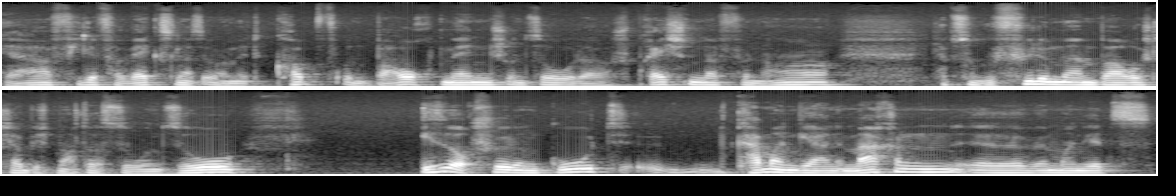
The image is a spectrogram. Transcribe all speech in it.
Ja, viele verwechseln das immer mit Kopf- und Bauchmensch und so oder sprechen davon, oh, ich habe so ein Gefühl in meinem Bauch, ich glaube, ich mache das so und so. Ist auch schön und gut, kann man gerne machen, äh, wenn man jetzt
